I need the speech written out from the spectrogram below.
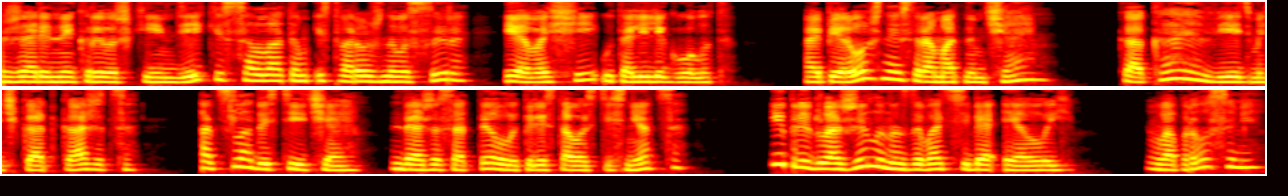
Жареные крылышки индейки с салатом из творожного сыра и овощей утолили голод. А пирожные с ароматным чаем? Какая ведьмочка откажется от сладости и чая? Даже Сателла перестала стесняться и предложила называть себя Эллой. Вопросами,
